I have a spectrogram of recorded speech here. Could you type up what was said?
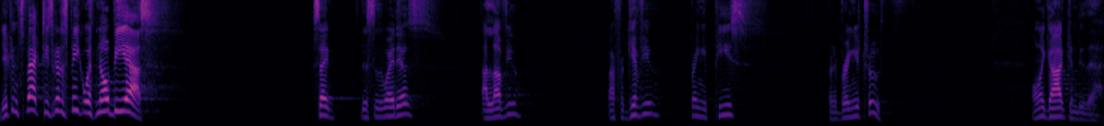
You can expect he's going to speak with no BS. Say, this is the way it is. I love you. I forgive you. Bring you peace. But I bring you truth. Only God can do that.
